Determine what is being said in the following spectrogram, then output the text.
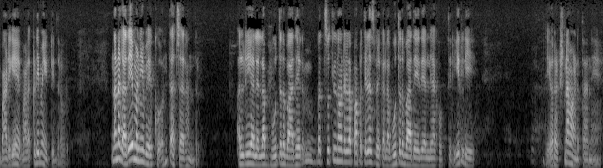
ಬಾಡಿಗೆ ಭಾಳ ಕಡಿಮೆ ಇಟ್ಟಿದ್ರು ಅವರು. ನನಗೆ ಅದೇ ಮನೆ ಬೇಕು ಅಂತ ಆಚಾರ ಅಂದರು. ಅಲ್ರಿ, ಅಲ್ಲೆಲ್ಲ ಭೂತದ ಬಾಧೆ ಬಟ್ ಸುತ್ತಲಿನವರೆಲ್ಲ ಪಾಪ ತಿಳಿಸ್ಬೇಕಲ್ಲ, ಭೂತದ ಬಾಧೆ ಇದೆ, ಅಲ್ಲಿ ಯಾಕೆ ಹೋಗ್ತೀರಿ? ಇರಲಿ. ದೇವರ ರಕ್ಷಣೆ ಮಾಡ್ತಾನೆ.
